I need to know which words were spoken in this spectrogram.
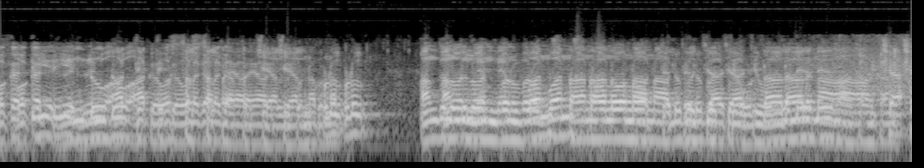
ఒకటి రెండు ఆర్థిక వ్యవస్థలుగా తయారు చేయాలన్నప్పుడు అందులో నెంబర్ వన్ స్థానంలో నా తెలుగు జాతి ఉండాలని నా ఆకాంక్ష.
